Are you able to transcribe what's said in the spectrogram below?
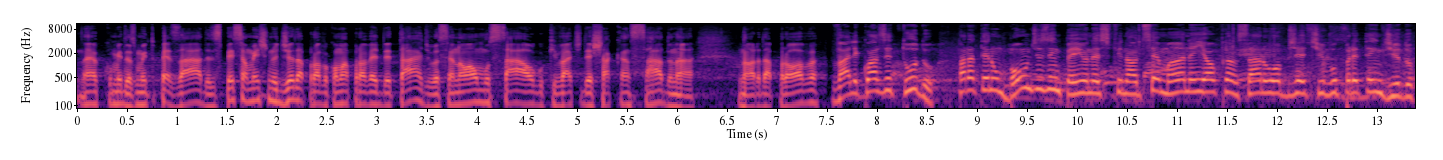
né, comidas muito pesadas, especialmente no dia da prova, como a prova é de tarde, você não almoçar algo que vai te deixar cansado na, na hora da prova. Vale quase tudo para ter um bom desempenho nesse final de semana e alcançar o objetivo pretendido.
